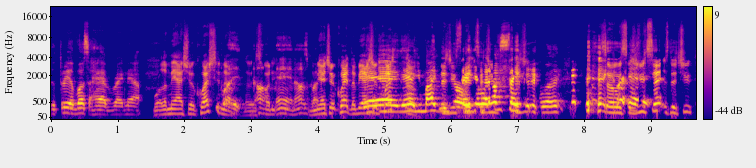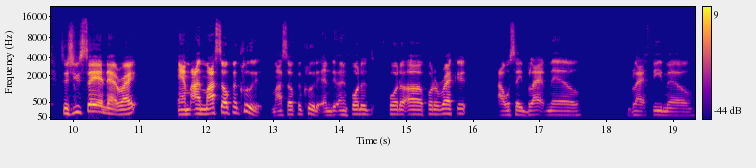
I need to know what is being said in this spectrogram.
the three of us are having right now. Well, let me ask you a question though. But, it's oh man, I was Let me ask you a question. Let me ask you a Yeah, question. yeah, though. you might be you thinking what I'm saying. since you- boy. So since you said since you since you saying that right, and I myself included, myself included, and and for the for the uh for the record, I would say black male, black female,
